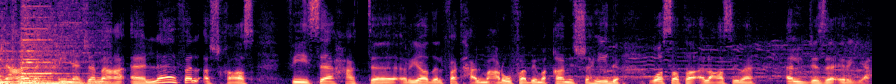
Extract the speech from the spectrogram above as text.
من عام حين جمع آلاف الأشخاص في ساحة رياض الفتح المعروفة بمقام الشهيد وسط العاصمة. الجزائرية.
